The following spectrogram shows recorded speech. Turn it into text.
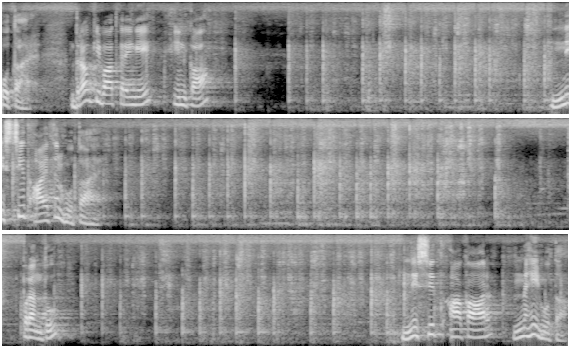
होता है। द्रव की बात करेंगे, इनका निश्चित आयतन होता है। परंतु निश्चित आकार नहीं होता।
